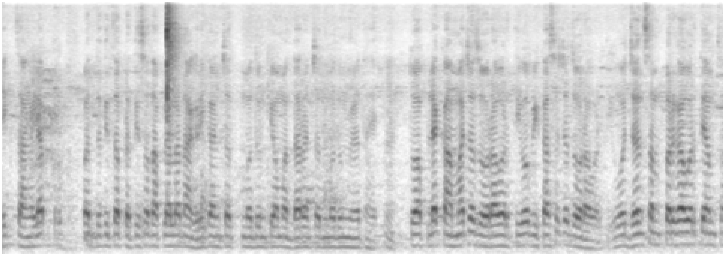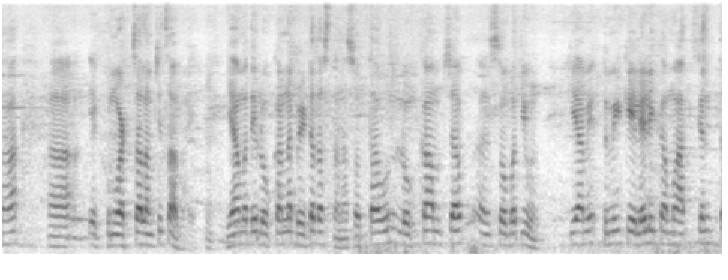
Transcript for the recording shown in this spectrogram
एक चांगल्या पद्धतीचा प्रतिसाद आपल्याला नागरिकांच्या मधून किंवा मतदारांच्या मधून मिळत आहे. तो आपल्या कामाच्या जोरावरती व विकासाच्या जोरावरती व जनसंपर्कावरती आमचा हा एकूण वाटचाल आमची चालू आहे. यामध्ये लोकांना भेटत असताना स्वतःहून लोक आमच्यासोबत येऊन की आम्ही तुम्ही केलेली कामं अत्यंत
